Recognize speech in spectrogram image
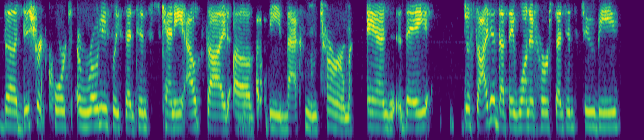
the district court erroneously sentenced Kenney outside of the maximum term, and they decided that they wanted her sentence to be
